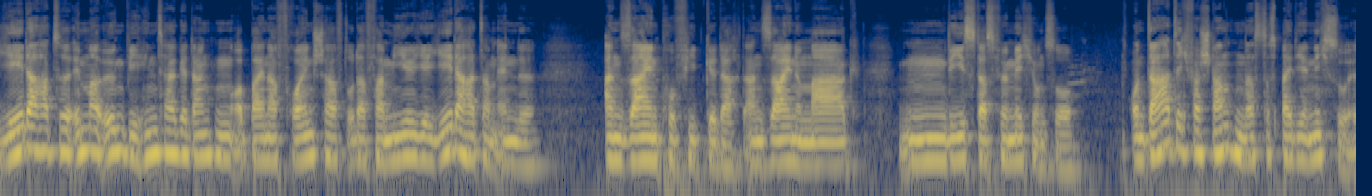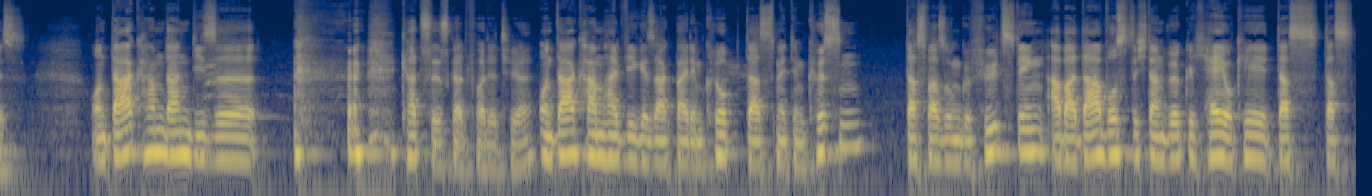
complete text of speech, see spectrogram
jeder hatte immer irgendwie Hintergedanken, ob bei einer Freundschaft oder Familie. Jeder hat am Ende an sein Profit gedacht, an seine Mark. Hm, wie ist das für mich und so. Und da hatte ich verstanden, dass das bei dir nicht so ist. Und da kam dann diese Katze ist gerade vor der Tür. Und da kam halt, wie gesagt, bei dem Club das mit dem Küssen. Das war so ein Gefühlsding. Aber da wusste ich dann wirklich, hey, okay, das, das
